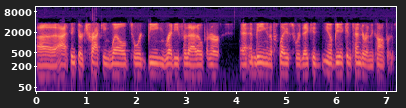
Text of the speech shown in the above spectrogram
Uh, I think they're tracking well toward being ready for that opener and being in a place where they could, you know, be a contender in the conference.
